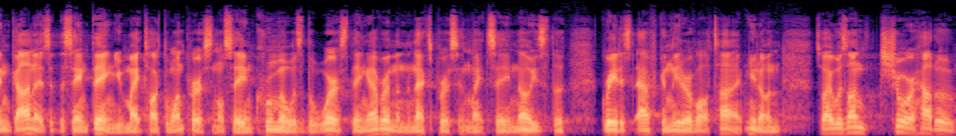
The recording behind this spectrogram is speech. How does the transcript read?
in Ghana is it the same thing? You might talk to one person who'll say Nkrumah was the worst thing ever and then the next person might say no he's the greatest African leader of all time you know? And so I was unsure how to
